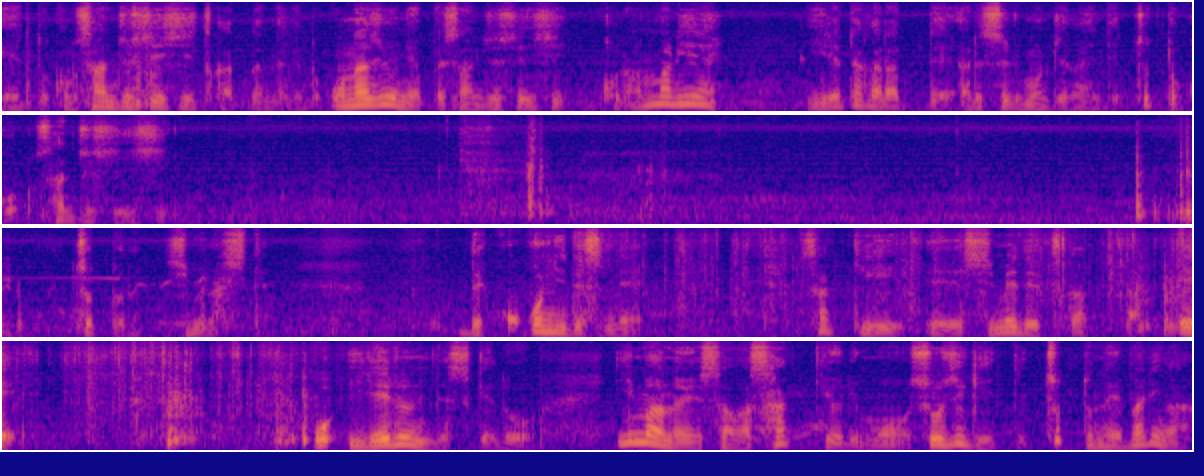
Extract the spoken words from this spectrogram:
えっと、この 30cc 使ったんだけど同じようにやっぱり 30cc これあんまりね入れたからってあれするもんじゃないんでちょっとこう 30cc ちょっとね湿らしてでここにですねさっき、えー、締めで使った A を入れるんですけど今の餌はさっきよりも正直言ってちょっと粘りが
